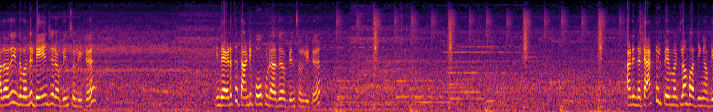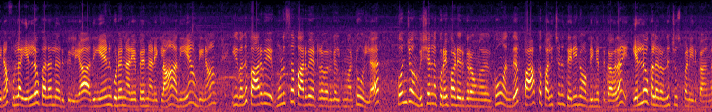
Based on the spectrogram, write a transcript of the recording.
அதாவது இது வந்து டேஞ்சர் அப்படின்னு சொல்லிட்டு இந்த இடத்த தாண்டி போகக்கூடாது அப்படின்னு சொல்லிட்டு. அண்ட் இந்த டேக்டைல் பேமெண்ட்லாம் பார்த்தீங்க அப்படின்னா ஃபுல்லாக எல்லோ கலரில் இருக்குது இல்லையா? அது ஏன்னு கூட நிறைய பேர் நினைக்கலாம். அது ஏன் அப்படின்னா இது வந்து பார்வை முழுசாக பார்வையற்றவர்களுக்கு மட்டும் இல்லை கொஞ்சம் விஷனில் குறைபாடு இருக்கிறவங்களுக்கும் வந்து பார்க்க பளிச்சுன்னு தெரியணும் அப்படிங்கிறதுக்காக தான் எல்லோ கலர் வந்து சூஸ் பண்ணியிருக்காங்க.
